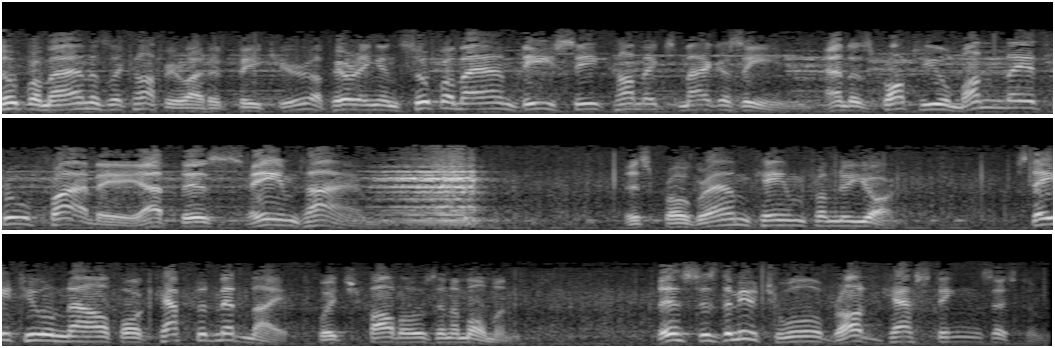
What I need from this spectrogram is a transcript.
Superman is a copyrighted feature appearing in Superman DC Comics magazine and is brought to you Monday through Friday at this same time. This program came from New York. Stay tuned now for Captain Midnight, which follows in a moment. This is the Mutual Broadcasting System.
